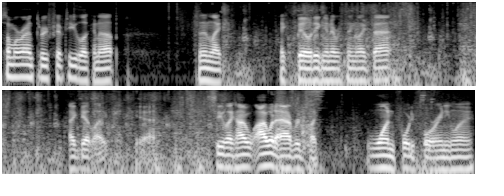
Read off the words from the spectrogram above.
somewhere around 350 looking up. And then like, like building and everything like that. I get like, yeah. See, like I, I would average like 144 anyway,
